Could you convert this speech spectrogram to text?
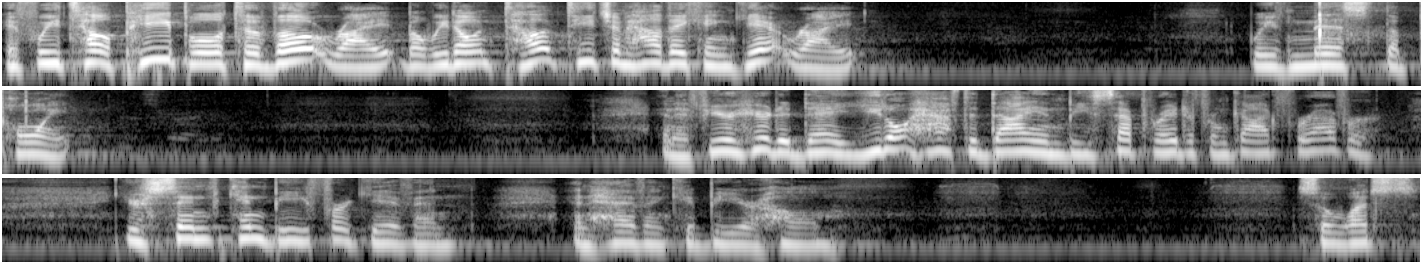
If we tell people to vote right, but we don't tell, teach them how they can get right, we've missed the point. And if you're here today, you don't have to die and be separated from God forever. Your sin can be forgiven, and heaven can be your home. So, what's,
